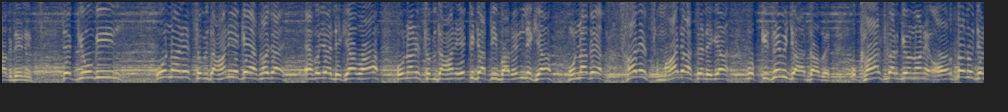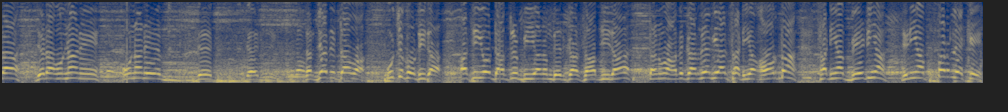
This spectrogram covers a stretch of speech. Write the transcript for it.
ਲੱਗਦੇ ਨੇ। ਤੇ ਕਿਉਂਕਿ ਉਹਨਾਂ ਨੇ ਸੰਵਿਧਾਨ ਹੀ ਇੱਕ ਐਸਾ ਜਿਹਾ ਇਹੋ ਜਿਹਾ ਲਿਖਿਆ ਵਾ, ਉਹਨਾਂ ਨੇ ਸੰਵਿਧਾਨ ਇੱਕ ਜਾਤੀ ਬਾਰੇ ਨਹੀਂ ਲਿਖਿਆ, ਉਹਨਾਂ ਦੇ ਸਾਰੇ ਸਮਾਜ ਵਾਸਤੇ ਲਿਖਿਆ, ਉਹ ਕਿਸੇ ਵੀ ਜਾਤ ਦਾ ਹੋਵੇ। ਉਹ ਖਾਸ ਕਰਕੇ ਉਹਨਾਂ ਨੇ ਔਰਤਾਂ ਨੂੰ ਜਿਹੜਾ ਜਿਹੜਾ ਉਹਨਾਂ ਨੇ ਉਹਨਾਂ ਨੇ ਦਰਜਾ ਦਿੱਤਾ ਵਾ, ਉੱਚ ਕੋਟੀ ਦਾ। ਅਸੀਂ ਉਹ doctor B R Ambedkar sahib ji ਦਾ ਧੰਨਵਾਦ ਕਰਦੇ ਹਾਂ ਕਿ ਅੱਜ ਸਾਡੀਆਂ ਔਰਤਾਂ, ਸਾਡੀਆਂ ਬੇਟੀਆਂ ਜਿਹੜੀਆਂ ਪੜ੍ਹ ਲਿਖ ਕੇ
